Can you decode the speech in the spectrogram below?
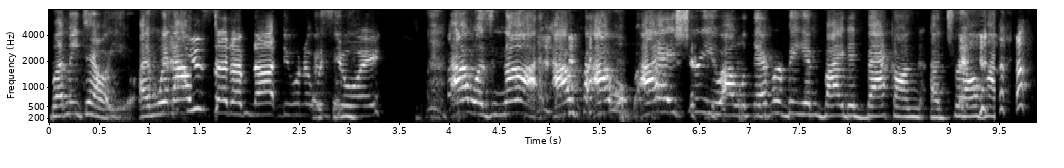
Let me tell you. I went out. You said I'm not doing it with joy. I was not. I, I will. I assure you, I will never be invited back on a trail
